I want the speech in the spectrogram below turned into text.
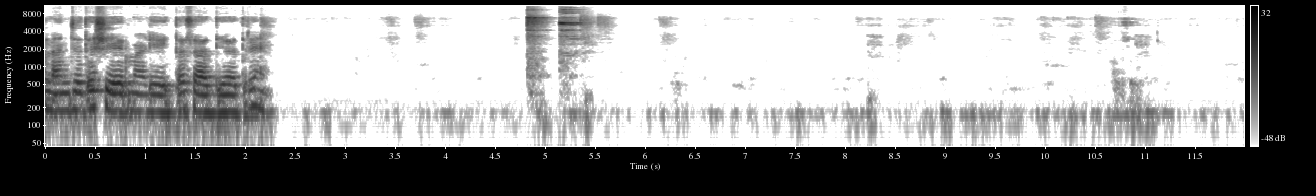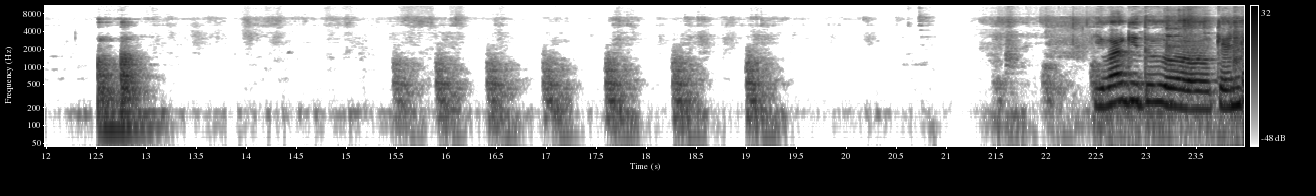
ನನ್ನ ಜೊತೆ ಶೇರ್ ಮಾಡಿ, ಆಯಿತಾ ಸಾಧ್ಯ ಆದರೆ? ಇವಾಗಿದು ಕೆಂಡ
